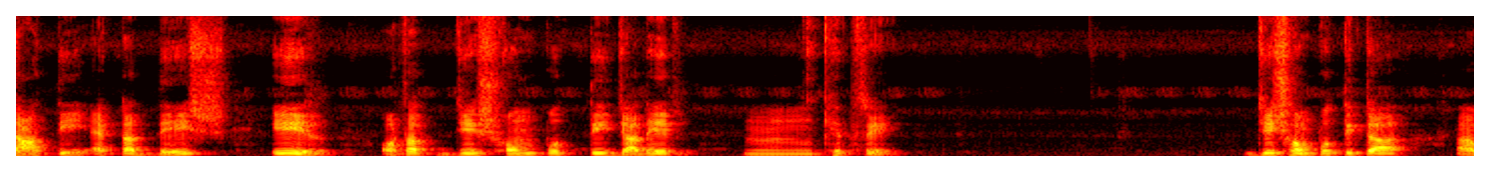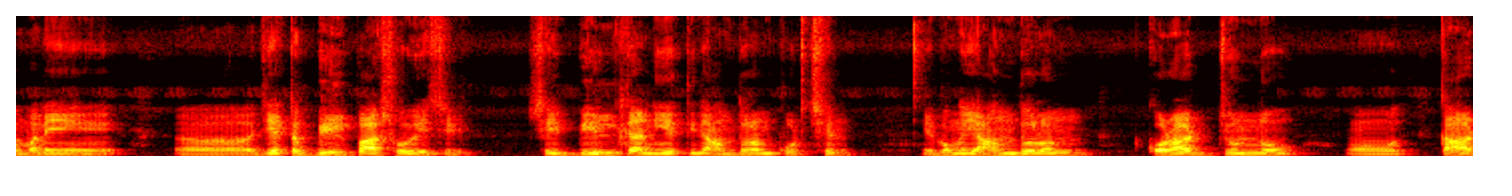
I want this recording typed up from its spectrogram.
জাতি, একটা দেশ এর, অর্থাৎ যে সম্পত্তি যাদের ক্ষেত্রে যে সম্পত্তিটা মানে যে একটা বিল পাশ হয়েছে, সেই বিলটা নিয়ে তিনি আন্দোলন করছেন এবং এই আন্দোলন করার জন্য তার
